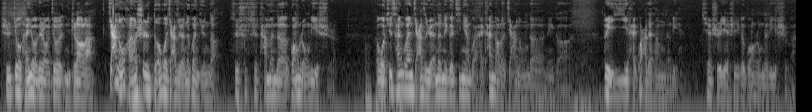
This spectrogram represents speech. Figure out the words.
是就很有那种，就你知道了，加农好像是得过甲子园的冠军的，所以是是他们的光荣历史。我去参观甲子园的那个纪念馆，还看到了加农的那个队衣，还挂在他们那里，确实也是一个光荣的历史吧。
